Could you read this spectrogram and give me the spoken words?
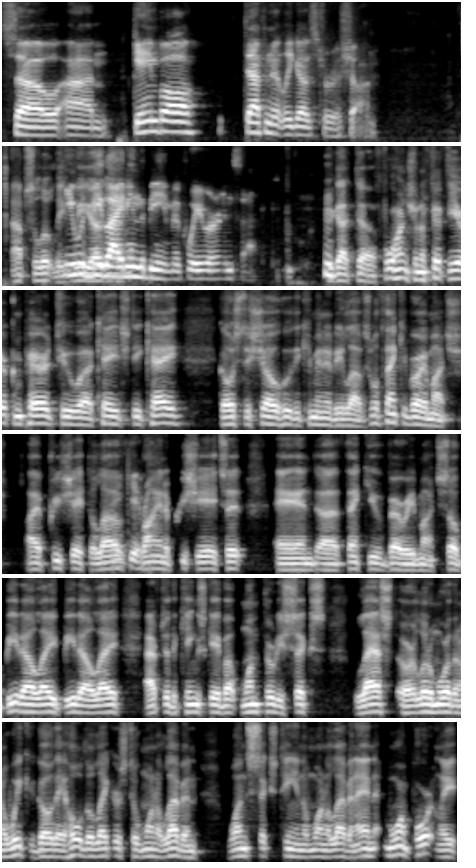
So um, game ball definitely goes to Richaun. Absolutely. He would We, be uh, lighting the beam if we were inside. We got uh, 450 here compared to uh, KHTK. Goes to show who the community loves. Well, thank you very much. I appreciate the love. Ryan appreciates it. And uh, thank you very much. So beat LA, beat LA. After the Kings gave up 136 last or a little more than a week ago, they hold the Lakers to 111, 116 and 111. And more importantly,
